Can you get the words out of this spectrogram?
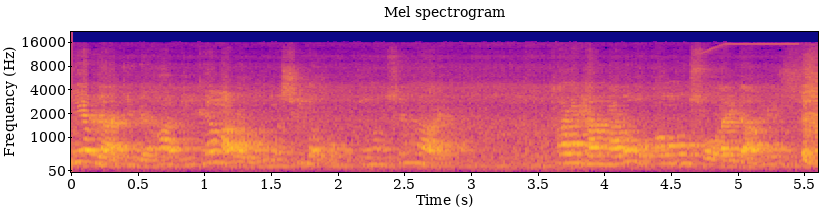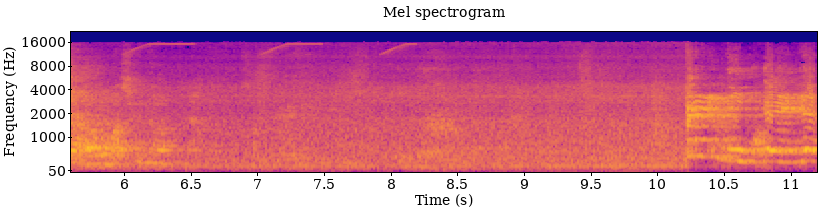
မြတ်လာကြည့်တယ်ဟာဒီထဲမှာတော့ဘူးမရှိတော့ဘူးကျွန်တော်စဉ်းစားတယ် ခါရထာငါတို့အကောင်းဆုံးဆော်လိုက်တာပဲကျွန်တော်တော့မစဉ်းစားဘူးပင်မူအိမ်ရဲ့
